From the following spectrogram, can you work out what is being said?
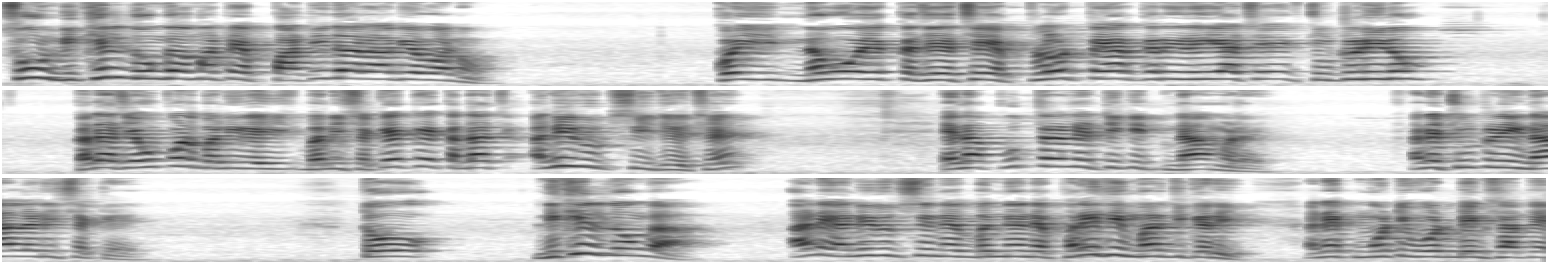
શું નિખિલ ડોંગા માટે પાટીદાર આગેવાનો કોઈ નવો એક જે છે, પ્લોટ તૈયાર કરી રહ્યા છે ચૂંટણીનો? કદાચ એવું પણ બની રહી, બની શકે કે કદાચ અનિરુદ્ધસિંહ જે છે, એના પુત્રને ટિકિટ ના મળે. અને ચૂંટણી ના લડી શકે. તો નિખિલ ડોંગા અને અનિરુદ્ધસિંહને બંનેને ફરીથી મર્જ કરી અને એક મોટી વોટ બેંક સાથે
